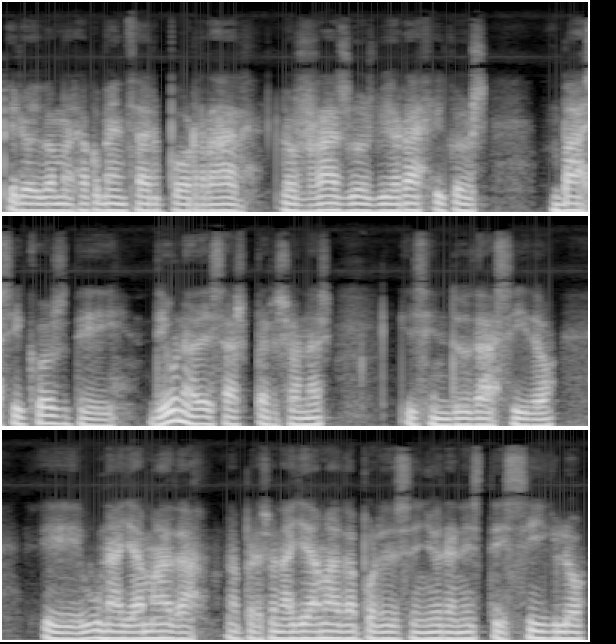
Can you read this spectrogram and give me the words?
pero hoy vamos a comenzar por los rasgos biográficos básicos de, de una de esas personas que sin duda ha sido eh, una llamada, una persona llamada por el Señor en este siglo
